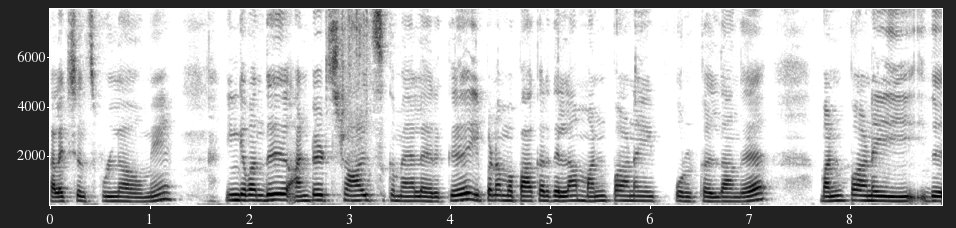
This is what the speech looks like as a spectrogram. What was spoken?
கலெக்ஷன்ஸ் ஃபுல்லாகவுமே இங்கே வந்து ஹண்ட்ரட் ஸ்டால்ஸுக்கு மேலே இருக்குது இப்போ நம்ம பார்க்குறதெல்லாம் மண்பானை பொருட்கள் தாங்க. மண்பானை இது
